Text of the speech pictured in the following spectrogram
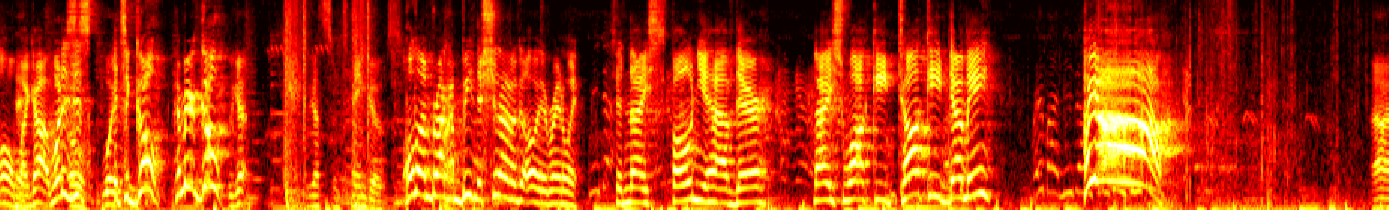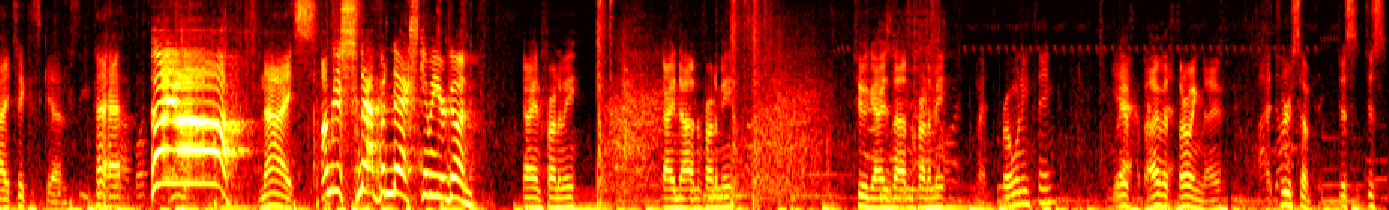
Oh my god, what is Oh, this? wait. It's a goat. Come here, goat. We got we got some tangos. Hold on, Brock. I'm beating the shit out of a. Oh, it ran away. It's a nice phone you have there. Nice walkie-talkie, dummy. Hiya! Ah, I take his gun. Hiya! nice. I'm just snapping next. Give me your gun. Guy in front of me. Guy not in front of me. Two guys not in front of me. Can I throw anything? I have, I have a throwing knife. I threw something. Just just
